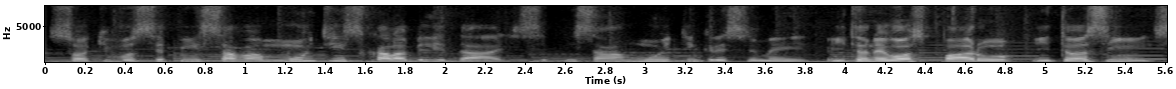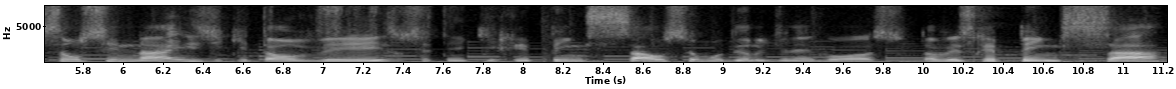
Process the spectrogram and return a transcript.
só que você pensava muito em escalabilidade, você pensava muito em crescimento, então o negócio parou. Então, assim, são sinais de que talvez você tenha que repensar o seu modelo de negócio, talvez repensar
